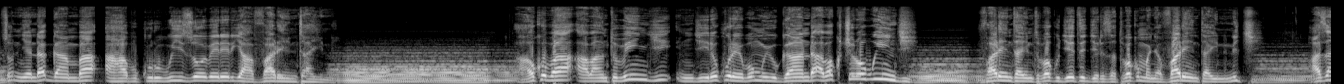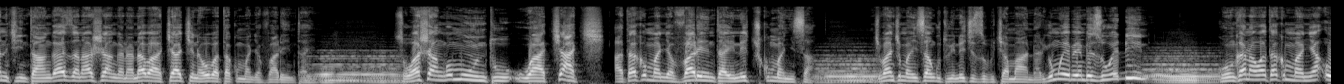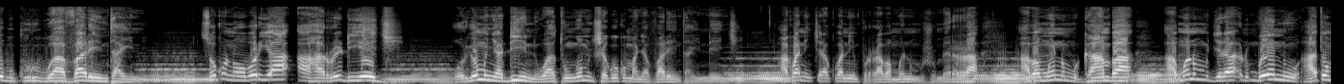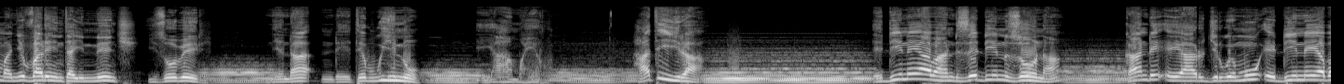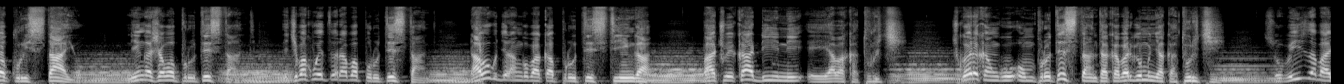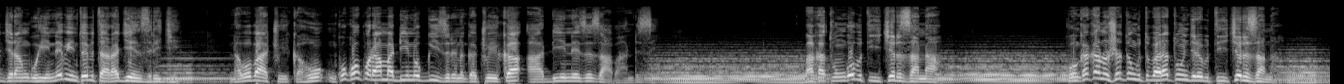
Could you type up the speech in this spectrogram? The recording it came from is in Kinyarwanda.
so nyenda gamba aha bukuru bw'izobere rya valentine. Aho abantu bingi ngire kureba mu uganda abakukira obwingi. Valentine tubakugyetegereza tubakumanya valentine niki? Haza nikintangaza nashangana n'abacaci nabo batakumanya valentine. So washanga omuntu wa caci atakumanya valentine ekikumanyisa. Nkiba nkimanyisa ngu twine ekizibu ky'amaani ari omwebembezi wedini konka nawe atakumanya obukuru bwa valentine soko nooborya aha radio egi oryo omunyadini watunga omugisha gwokumanya valentine engi akuba ninkira kuba nimpurira abamwe nimujumirira abamwe nimugamba abamwe nimugira mbwenu hati omanye valentine enki izooba eri nyenda ndeeta ebwino eyaha muheru. Hati ira ediini eyabandiza ediini zoona kandi eyarugirwemu ediini ey'abakristaayo ningashi abaprotestanti ekibakwetera abaprotestanti nabo kugira ngu bakaprotestinga bacweka adiini ey'abakaturiki kikwereka ngu omuprotestant akaba ari omunyakaturiki so biza bagira ngu hiine ebintu ebitaragenzire gye nabo bacwekaho nk'oku okura amadiini ogwizire nigacweka aha diini eze zabandize bakatunga obutiikirizana konka kano shoto ngu tubaratungire butiikirizana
